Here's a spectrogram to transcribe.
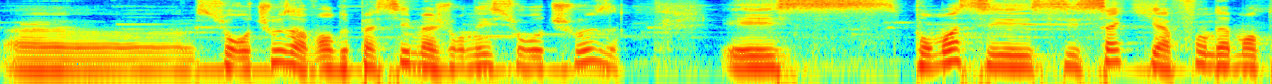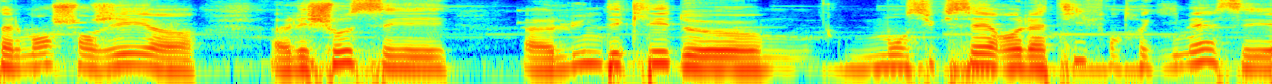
sur autre chose, avant de passer ma journée sur autre chose. Et pour moi, c'est ça qui a fondamentalement changé euh, euh, les choses. C'est euh, l'une des clés de mon succès relatif entre guillemets, c'est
